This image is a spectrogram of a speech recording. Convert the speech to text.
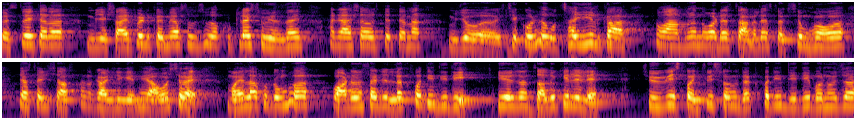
कसल्याही त्यांना म्हणजे स्टायपेंड कमी असून सुद्धा कुठल्याही सुविधा नाहीत. आणि अशा अवस्थेत त्यांना म्हणजे शिकवण्याचा उत्साह येईल का? तेव्हा अंगणवाड्या चांगल्या सक्षम व्हावं यासाठी शासनानं काळजी घेणे आवश्यक आहे. महिला कुटुंब वाढवण्यासाठी लखपती दिदी ही योजना चालू केलेली आहे. चोवीस पंचवीस म्हणून लखपती दिदी बनवायचा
